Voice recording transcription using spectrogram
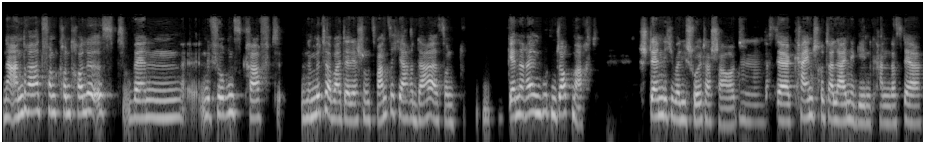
Eine andere Art von Kontrolle ist, wenn eine Führungskraft einem Mitarbeiter, der schon 20 Jahre da ist und generell einen guten Job macht, ständig über die Schulter schaut, mhm. dass der keinen Schritt alleine gehen kann, dass der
